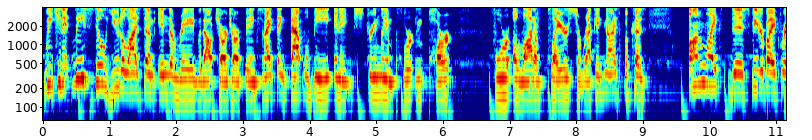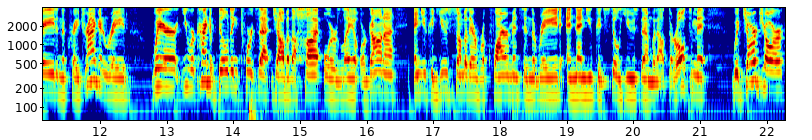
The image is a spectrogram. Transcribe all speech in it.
we can at least still utilize them in the raid without Jar Jar Binks, and I think that will be an extremely important part for a lot of players to recognize because unlike the speeder bike raid and the Krayt Dragon raid, where you were kind of building towards that Jabba the Hutt or Leia Organa, and you could use some of their requirements in the raid, and then you could still use them without their ultimate. With Jar Jar,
